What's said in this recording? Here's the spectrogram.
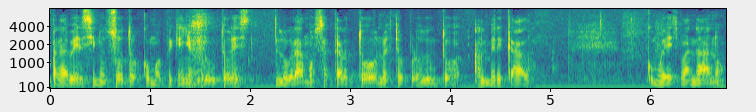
para ver si nosotros como pequeños productores logramos sacar todo nuestro producto al mercado. Como es banano,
